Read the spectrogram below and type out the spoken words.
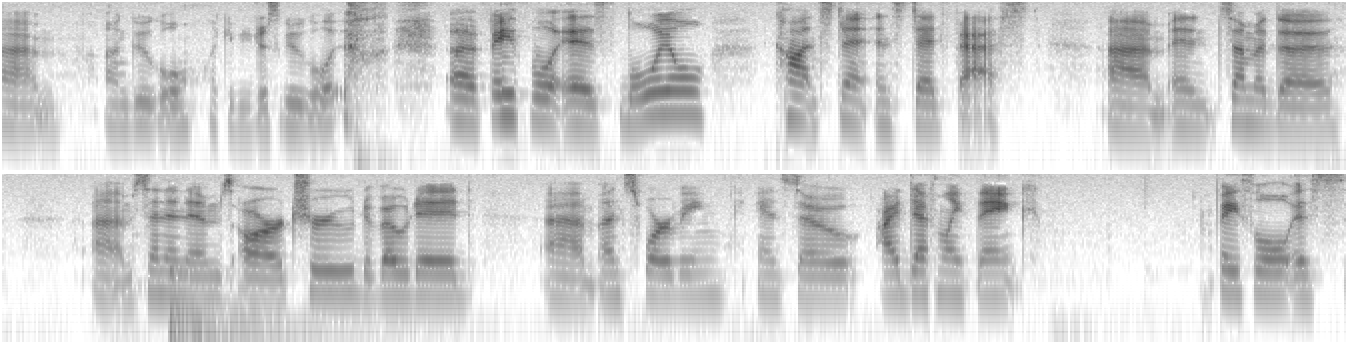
um, on google like if you just google it uh, faithful is loyal constant and steadfast. Um, and some of the um, synonyms are true, devoted, um, unswerving. And so I definitely think faithful is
